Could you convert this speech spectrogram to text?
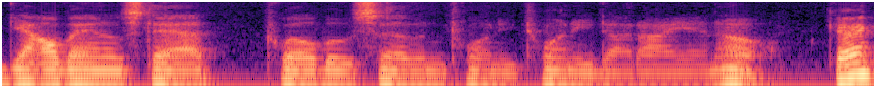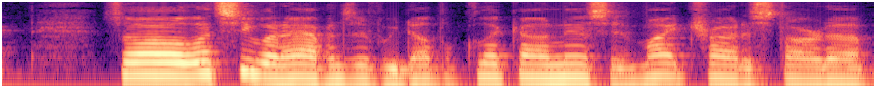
Galvanostat 1207-2020.ino. Okay. So let's see what happens if we double click on this. It might try to start up.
